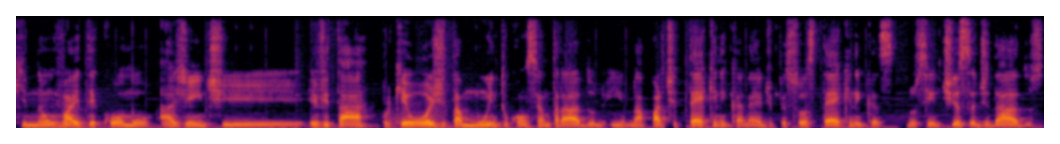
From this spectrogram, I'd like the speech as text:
que não vai ter como a gente evitar, porque hoje está muito concentrado na na parte técnica, né, de pessoas técnicas, no cientista de dados,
